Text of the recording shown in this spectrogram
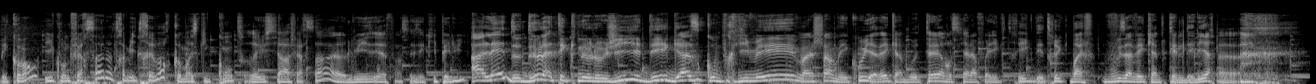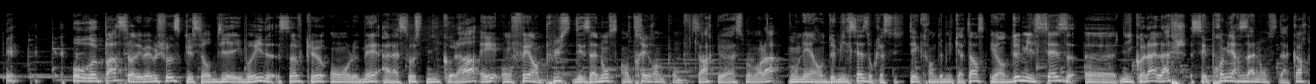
mais comment il compte faire ça, notre ami Trevor? Comment est-ce qu'il compte réussir à faire ça, lui, enfin ses équipes et lui? À l'aide de la technologie, des gaz comprimés, machin, mes couilles, avec un moteur aussi à la fois électrique, des trucs. Bref, vous avez capté le délire. on repart sur les mêmes choses que sur D-Hybrid, sauf que on le met à la sauce Nicolas et on fait en plus des annonces en très grande pompe. Savoir qu'à ce moment-là, on est en 2016, donc la société est créée en 2014, et en 2016, euh, Nicolas lâche ses premières annonces, d'accord?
